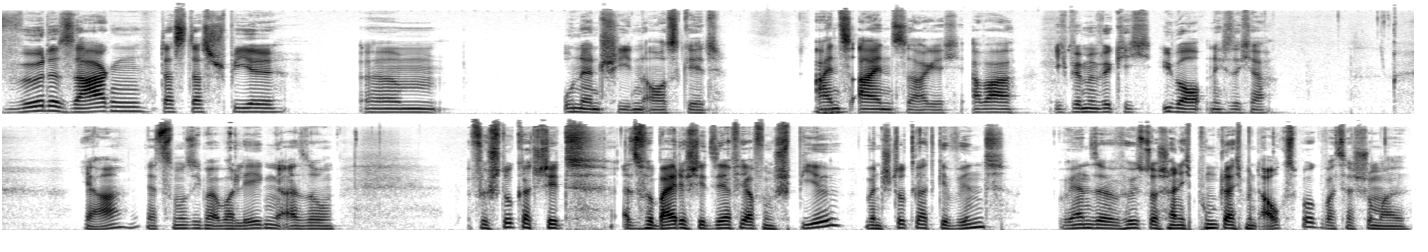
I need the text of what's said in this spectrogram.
würde sagen, dass das Spiel ähm, unentschieden ausgeht. Mhm. 1-1 sage ich. Aber ich bin mir wirklich überhaupt nicht sicher. Ja, jetzt muss ich mal überlegen. Also für Stuttgart steht, also für beide steht sehr viel auf dem Spiel. Wenn Stuttgart gewinnt, wären sie höchstwahrscheinlich punktgleich mit Augsburg, was ja schon mal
